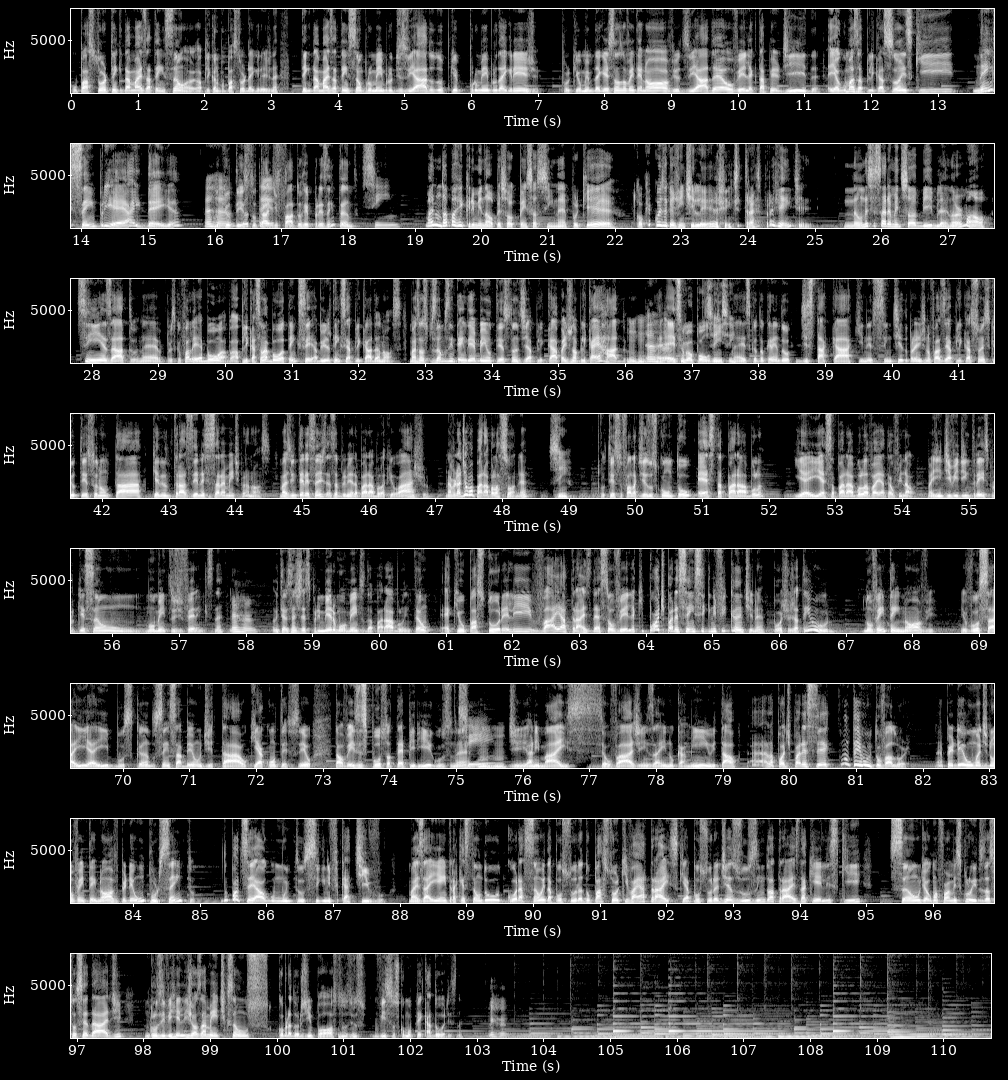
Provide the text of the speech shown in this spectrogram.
O pastor tem que dar mais atenção, aplicando pro pastor da igreja, né? Tem que dar mais atenção pro membro desviado do que pro membro da igreja. Porque o membro da igreja são os 99, o desviado é a ovelha que tá perdida. E algumas aplicações que nem sempre é a ideia do Aham, que o texto do tá de texto. fato representando. Sim. Mas não dá pra recriminar o pessoal que pensa assim, né? Porque qualquer coisa que a gente lê, a gente traz pra gente. Não necessariamente só a Bíblia, é normal. Sim, exato, né? Por isso que eu falei, é boa, a aplicação é boa, tem que ser, a Bíblia tem que ser aplicada a nós. Mas nós precisamos entender bem o texto antes de aplicar, pra gente não aplicar errado. Uhum. É, é esse o meu ponto. Sim, sim. né? É isso que eu tô querendo destacar aqui nesse sentido, pra gente não fazer aplicações que o texto não tá querendo trazer necessariamente pra nós. Mas o interessante dessa primeira parábola que eu acho, na verdade é uma parábola só, né? Sim. O texto fala que Jesus contou esta parábola e aí essa parábola vai até o final. Mas a gente divide em três porque são momentos diferentes, né? Aham. O interessante desse primeiro momento da parábola, então, é que o pastor ele vai atrás dessa ovelha que pode parecer insignificante, né? Poxa, eu já tenho 99, eu vou sair aí buscando sem saber onde tá, o que aconteceu, talvez exposto até perigos, né? Sim. Uhum. de animais selvagens aí no caminho e tal, ela pode parecer que não tem muito valor. Né? Perder uma de 99, perder 1%, não pode ser algo muito significativo. Mas aí entra a questão do coração e da postura do pastor que vai atrás, que é a postura de Jesus indo atrás daqueles que são de alguma forma excluídos da sociedade, inclusive religiosamente, que são os cobradores de impostos e os vistos como pecadores, né? Aham.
